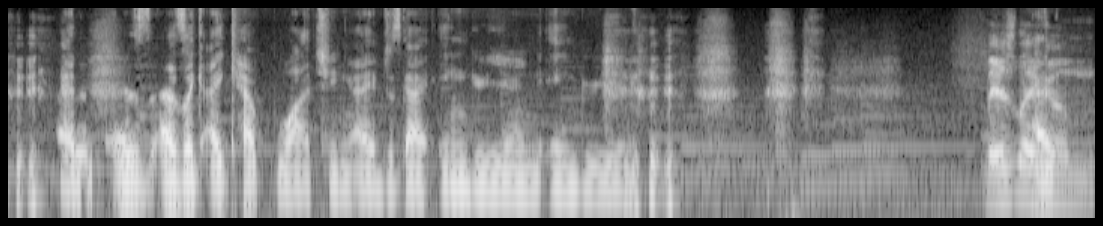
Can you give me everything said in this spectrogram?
And as as like I kept watching, I just got angrier and angrier. There's like I- um,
